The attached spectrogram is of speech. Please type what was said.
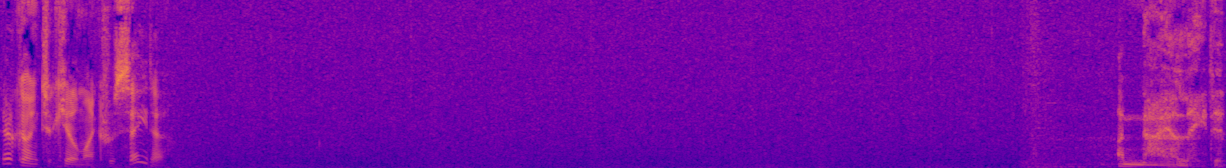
They're going to kill my crusader. Annihilated.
